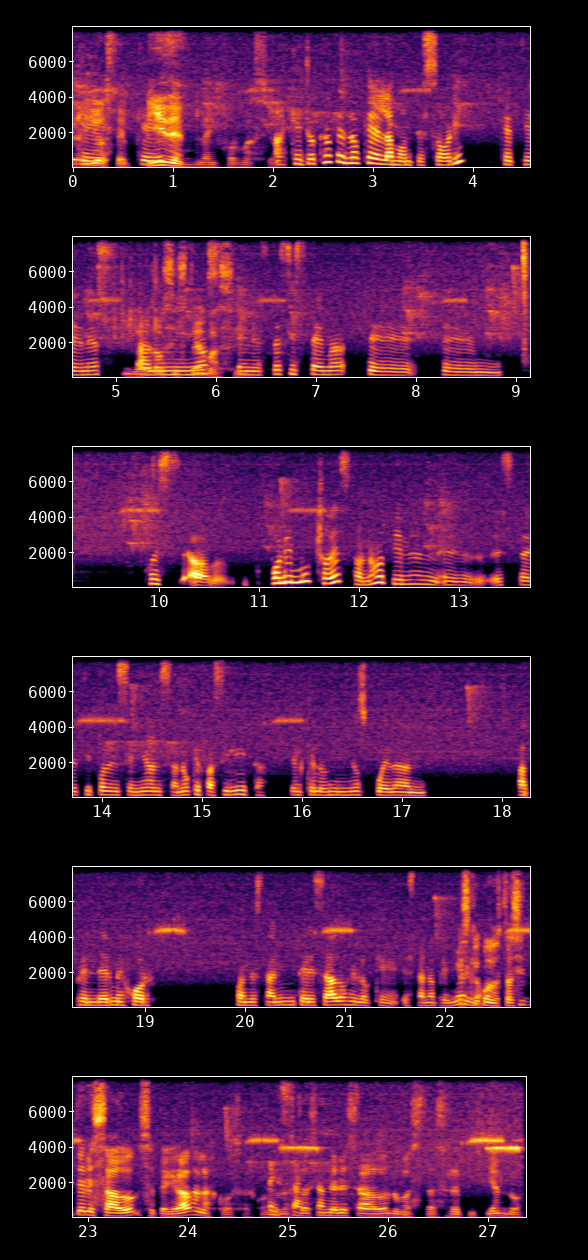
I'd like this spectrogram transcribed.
ellos te piden la información. Ah, que yo creo que es lo que la Montessori, que tienes a los niños en este sistema, te, pues ah, ponen mucho esto, ¿no? Tienen eh, este tipo de enseñanza, ¿no? Que facilita el que los niños puedan aprender mejor cuando están interesados en lo que están aprendiendo. Es que cuando estás interesado, se te graban las cosas. Cuando no estás interesado, nomás estás repitiendo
